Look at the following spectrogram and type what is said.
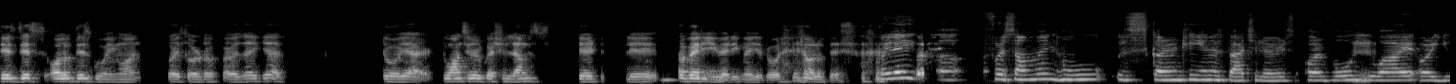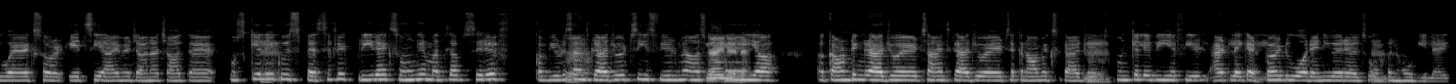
this this all of this going on So I sort of I was like, yeah. So yeah, to answer your question, Lums did play a very very major role in all of this. but like uh, for someone who is currently in his bachelor's اور وہ یو آئی اور یو ایکس اور ایچ سی آئی میں جانا چاہتا ہے اس کے لیے کوئی ہوں گے مطلب صرف کمپیوٹر سائنس گریجویٹس ہی اس فیلڈ میں آ سکتے ہیں یا accounting graduate science graduates economics graduates ان کے لیے بھی یہ field at like at Purdue اور اینی ویئر ایلس اوپن ہوگی like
